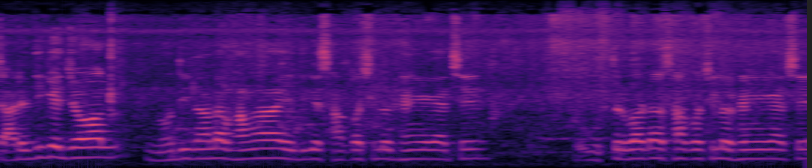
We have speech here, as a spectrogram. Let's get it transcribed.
চারিদিকে জল নদী নালা ভাঙা এদিকে সাঁকো ছিল ভেঙে গেছে উত্তর পাটা সাঁকো ছিল ভেঙে গেছে।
